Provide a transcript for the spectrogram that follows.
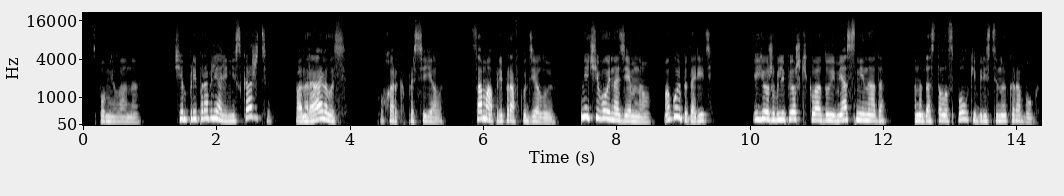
— вспомнила она. «Чем приправляли, не скажете?» «Понравилось?» — кухарка просияла. «Сама приправку делаю. Ничего иноземного. Могу и подарить. Ее же в лепешки кладу, и мяса не надо». Она достала с полки берестяной коробок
